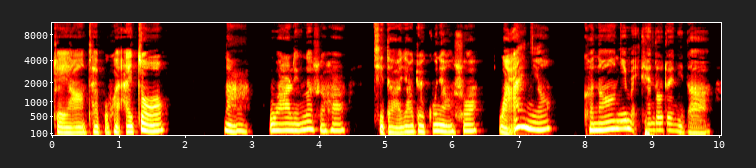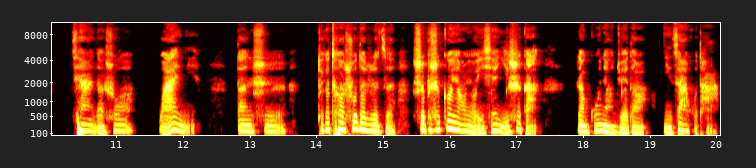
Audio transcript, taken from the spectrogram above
这样才不会挨揍哦。那五二零的时候，记得要对姑娘说“我爱你”哦。可能你每天都对你的亲爱的说“我爱你”，但是这个特殊的日子，是不是更要有一些仪式感，让姑娘觉得你在乎她，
